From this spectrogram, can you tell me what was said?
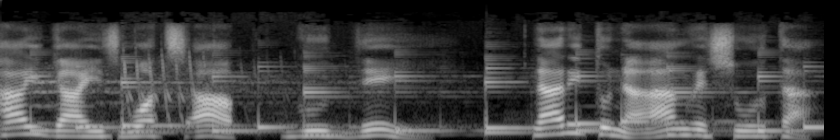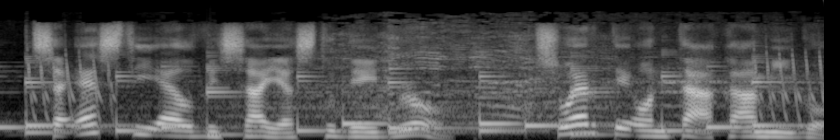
Hi guys what's up, good day. Narito na ang resulta, sa STL Visayas Today Draw. Swerte onta ka amigo.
